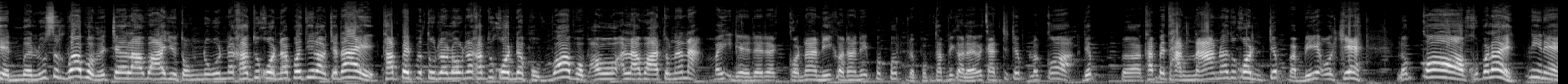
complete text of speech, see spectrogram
เห็นเหมือนรู้สึกว่าผมจะเจอลาวาอยู่ตรงนู้นนะครับทุกคนนะเพื่อที่เราจะได้ทำเป็นประตูนรกนะครับทุกคนเดี๋ยวผมว่าผมเอาลาวาตรงนั้นอะไม่เดี๋ยวเดี๋ยวก่อนหน้านี้ก่อนหน้านี้ปุ๊บปุ๊บเดี๋ยวผมทำนี่ก่อนเลยแล้วกันจึ๊บแล้วก็เดี๋ยวเอ่อทำเป็นถังน้ำนะทุกคนจึ๊บแบบนี้โอเคแล้วก็ขุดมาเลยนี่แน่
